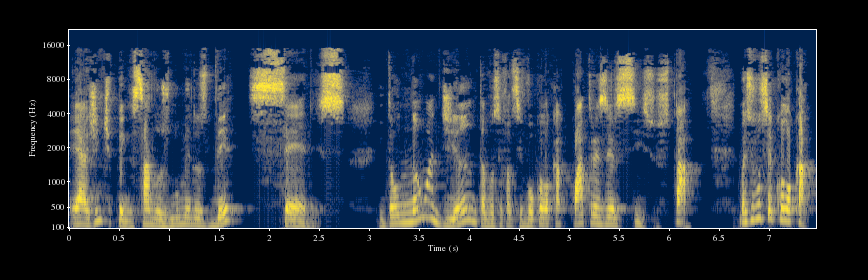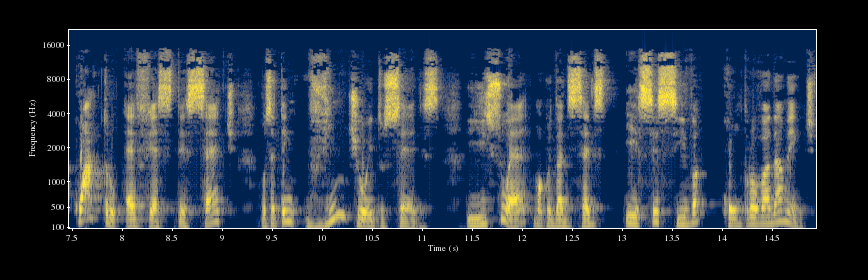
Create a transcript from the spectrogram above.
É a gente pensar nos números de séries. Então, não adianta você falar assim, vou colocar quatro exercícios. Tá, mas se você colocar 4 FST7, você tem 28 séries. E isso é uma quantidade de séries excessiva, comprovadamente.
